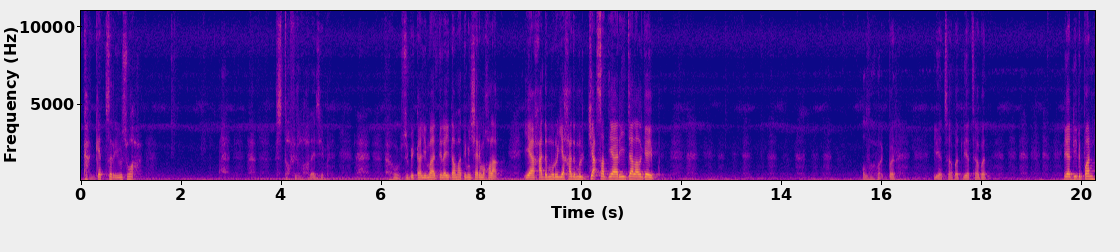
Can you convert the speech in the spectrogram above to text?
Kaget serius, Wak. Astagfirullahaladzim. Zubi kalimati la itamati min syari makhluk. Ya khadamur ya khadamul jasad ya jalal gaib. Allahu Akbar. Lihat sahabat, lihat sahabat. Lihat di depan.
